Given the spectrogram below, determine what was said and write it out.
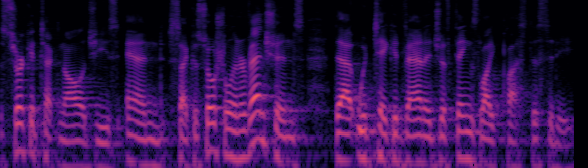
circuit technologies and psychosocial interventions that would take advantage of things like plasticity.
